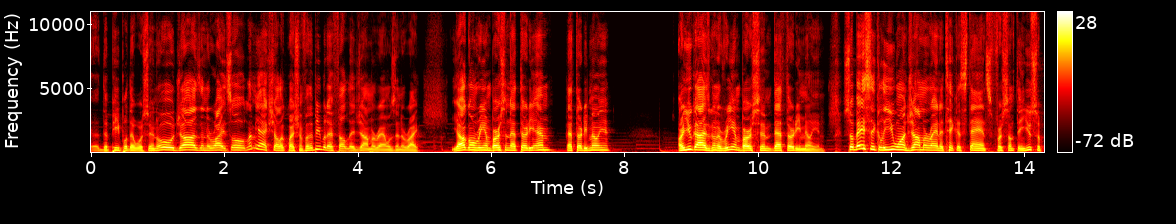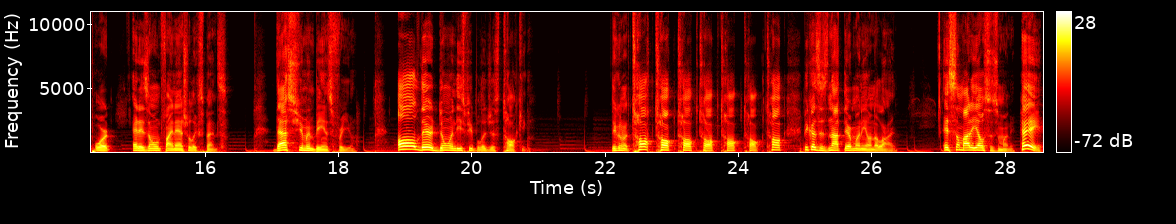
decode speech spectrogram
uh, the people that were saying, oh, Ja's in the right. So let me ask y'all a question. For the people that felt that Ja Morant was in the right, y'all gonna reimburse him that 30M, that 30 million? Are you guys gonna reimburse him that 30 million? So basically, you want Ja Morant to take a stance for something you support at his own financial expense. That's human beings for you. All they're doing, these people are just talking. They're going to talk, talk, talk, talk, talk, talk, talk because it's not their money on the line. It's somebody else's money. Hey,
